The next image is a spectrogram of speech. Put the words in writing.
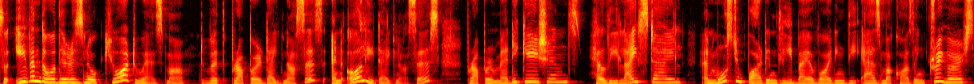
So even though there is no cure to asthma, with proper diagnosis and early diagnosis, proper medications, healthy lifestyle, and most importantly by avoiding the asthma causing triggers,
